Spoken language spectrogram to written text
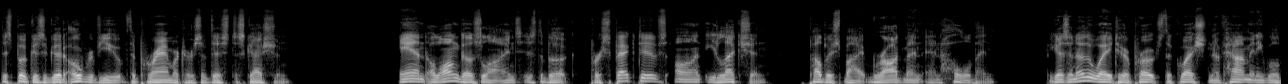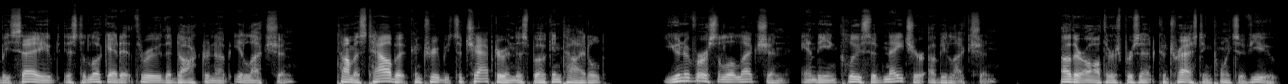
This book is a good overview of the parameters of this discussion. And along those lines is the book Perspectives on Election, published by Broadman and Holman. Because another way to approach the question of how many will be saved is to look at it through the doctrine of election. Thomas Talbott contributes a chapter in this book entitled Universal Election and the Inclusive Nature of Election. Other authors present contrasting points of view.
